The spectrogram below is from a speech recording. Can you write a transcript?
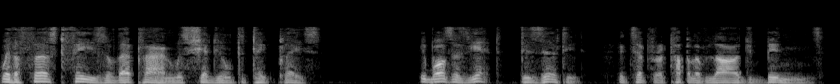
where the first phase of their plan was scheduled to take place. It was as yet deserted, except for a couple of large bins.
